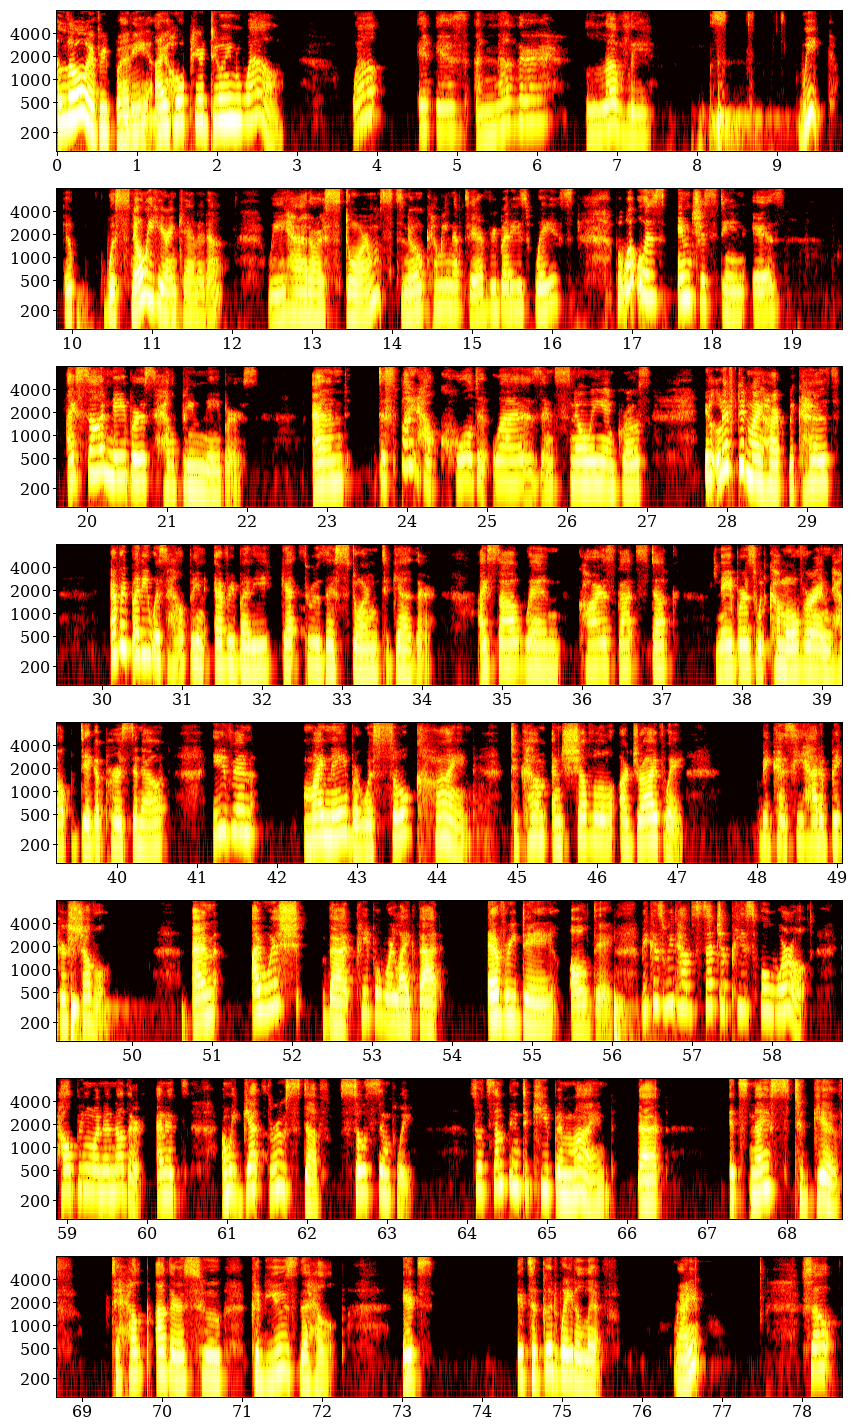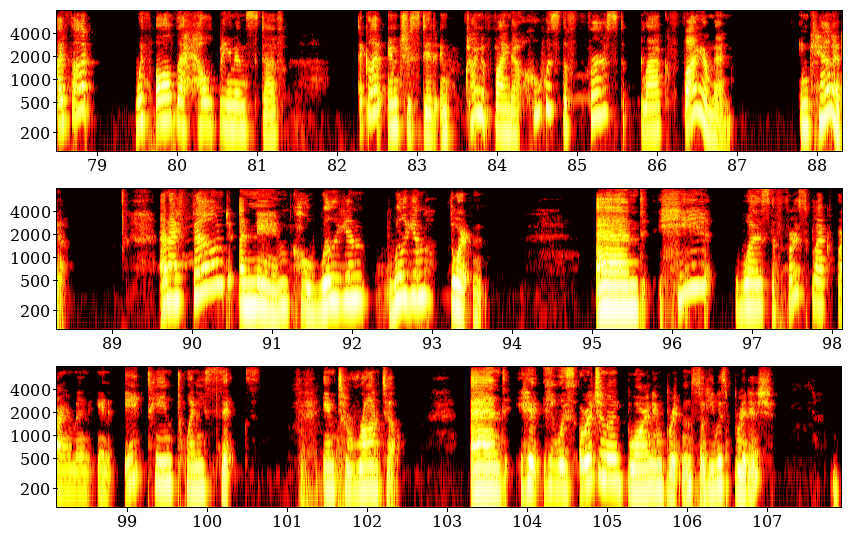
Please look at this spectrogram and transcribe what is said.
Hello, everybody. Mm-hmm. I hope you're doing well. Well, it is another lovely week. It was snowy here in Canada. We had our storms, snow coming up to everybody's waist. But what was interesting is I saw neighbors helping neighbors. And despite how cold it was and snowy and gross, it lifted my heart because everybody was helping everybody get through this storm together. I saw when cars got stuck, neighbors would come over and help dig a person out. Even my neighbor was so kind to come and shovel our driveway because he had a bigger shovel. And I wish that people were like that every day, all day, because we'd have such a peaceful world helping one another. And it's and we get through stuff so simply. So it's something to keep in mind that it's nice to give, to help others who could use the help. It's it's a good way to live, right? So I thought with all the helping and stuff, I got interested in trying to find out who was the first black fireman in Canada. And I found a name called William William Thornton. And he was the first black fireman in 1826 in Toronto. And he, he was originally born in Britain, so he was British,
